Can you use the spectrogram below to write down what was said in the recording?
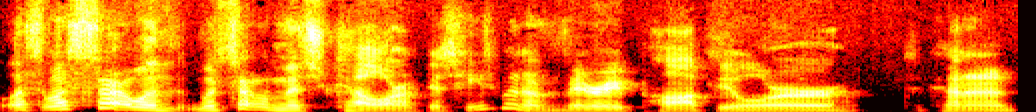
Let's let's start with let's start with Mitch Keller because he's been a very popular kind of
